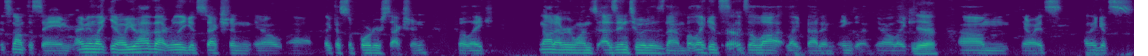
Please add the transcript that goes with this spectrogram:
it's not the same i mean like you know you have that really good section you know uh, like the supporter section but like not everyone's as into it as them but like it's Yeah. it's a lot like that in england you know like Yeah. um you know it's i think it's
